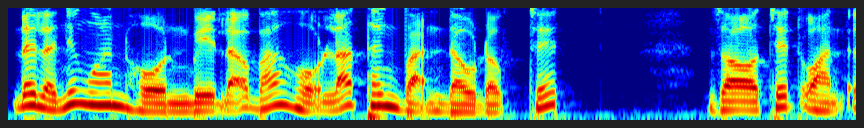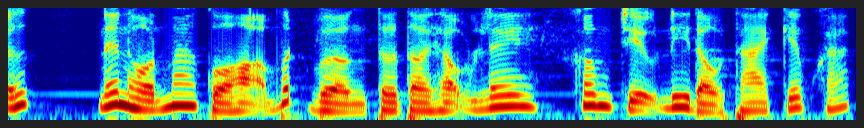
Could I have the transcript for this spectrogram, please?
Đây là những oan hồn bị lão bá hộ lã thanh vạn đầu độc chết. Do chết oan ức, nên hồn ma của họ vất vưởng từ thời hậu Lê không chịu đi đầu thai kiếp khác.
